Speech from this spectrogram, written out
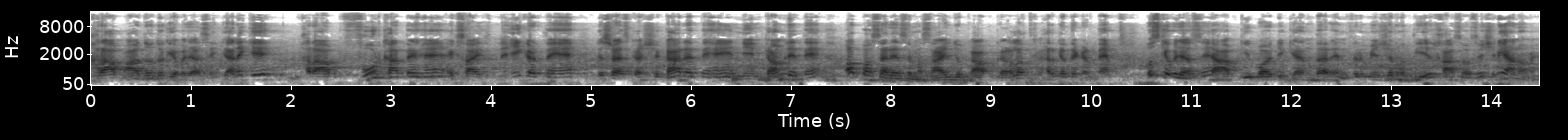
खराब आदतों की वजह से। यानी कि खराब फ़ूड खाते हैं एक्सरसाइज नहीं करते हैं स्ट्रेस का शिकार रहते हैं, नींद कम लेते हैं और बहुत सारे ऐसे मसाइल जो आप गलत हरकतें करते हैं, उसकी वजह से आपकी बॉडी के अंदर इन्फ्लेमेशन होती है, खासतौर से शरियानों में।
